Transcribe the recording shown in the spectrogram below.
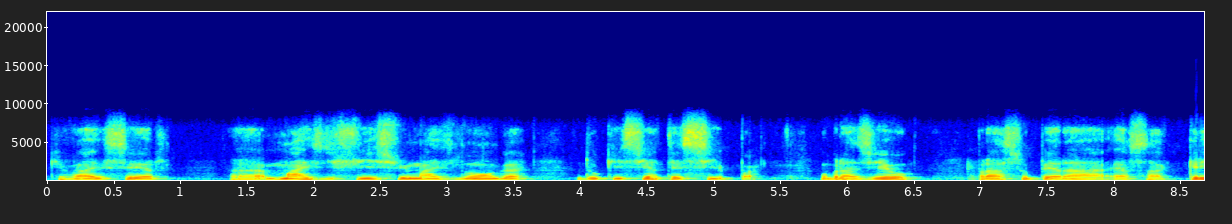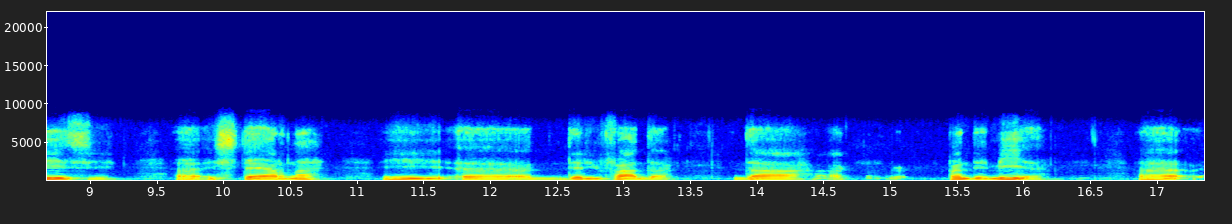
que vai ser uh, mais difícil e mais longa do que se antecipa. O Brasil, para superar essa crise uh, externa e uh, derivada da pandemia, uh,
